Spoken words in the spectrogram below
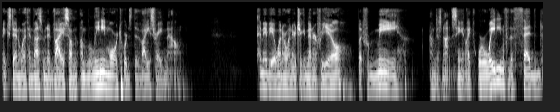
mixed in with investment advice. I'm, I'm leaning more towards the advice right now. It may be a winner winner chicken dinner for you. But for me, I'm just not seeing it. like we're waiting for the Fed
